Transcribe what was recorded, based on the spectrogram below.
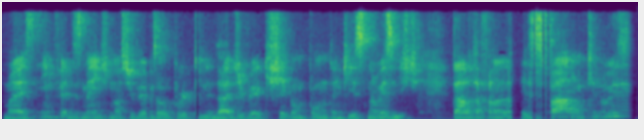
Mas, infelizmente, nós tivemos a oportunidade de ver que chega um ponto em que isso não existe. Então, ela está falando, eles falam que não existe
